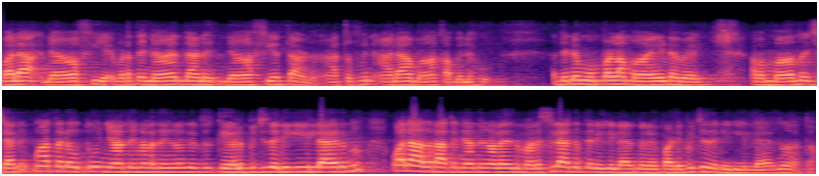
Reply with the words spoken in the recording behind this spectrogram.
വല നാഫിയ ഇവിടുത്തെ ഞാൻ എന്താണ്? നാഫിയത്താണ്. അതുഫുൻ അല മാ കബലഹു അതിന്റെ മുമ്പുള്ള മായുടെ മേൽ. അപ്പം മാന്ന് വെച്ചാൽ മാ തലത്തു ഞാൻ നിങ്ങളെ നിങ്ങൾക്ക് ഇത് കേൾപ്പിച്ചു തരികയില്ലായിരുന്നു. വല അതറാക്ക് ഞാൻ നിങ്ങളെ മനസ്സിലാക്കി തരികയില്ലായിരുന്നു പഠിപ്പിച്ചു തരികയില്ലായിരുന്നു അർത്ഥം.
